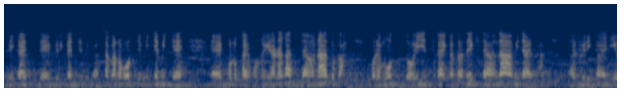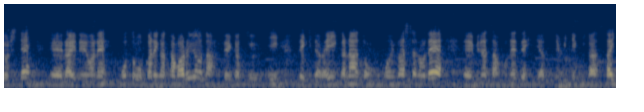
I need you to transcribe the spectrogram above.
振り返って振り返ってというか遡って見てみて、えー、この買い物いらなかったよなとかこれもっといい使い方できたよなみたいな、えー、振り返りをして、え来年はねもっとお金が貯まるような生活にできたらいいかなと思いましたので、え皆さんもねぜひやってみてください。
